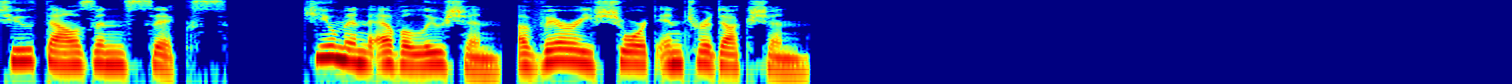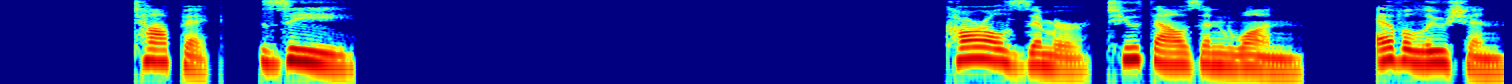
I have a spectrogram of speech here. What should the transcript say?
2006. Human Evolution, A Very Short Introduction. Topic Z Carl Zimmer 2001 Evolution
